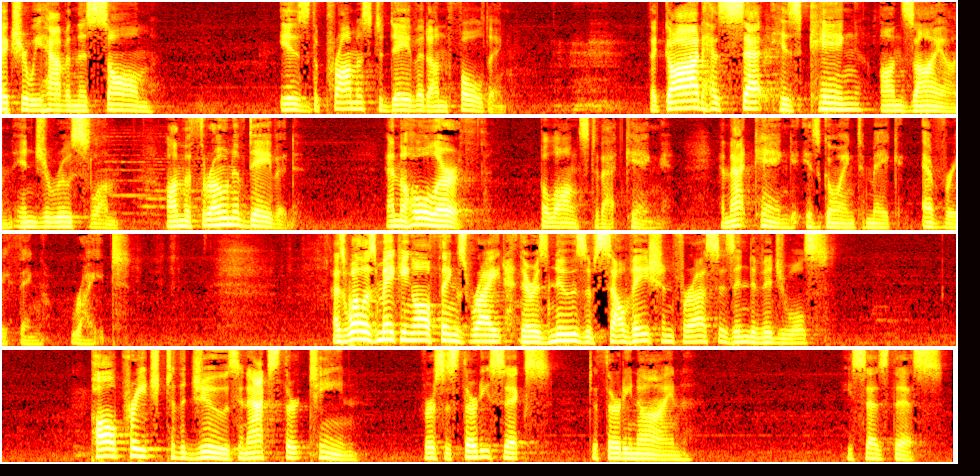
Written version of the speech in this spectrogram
Picture we have in this psalm is the promise to David unfolding that God has set his king on Zion in Jerusalem, on the throne of David, and the whole earth belongs to that king. And that king is going to make everything right. As well as making all things right, there is news of salvation for us as individuals. Paul preached to the Jews in Acts 13, verses 36 to 39. He says this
